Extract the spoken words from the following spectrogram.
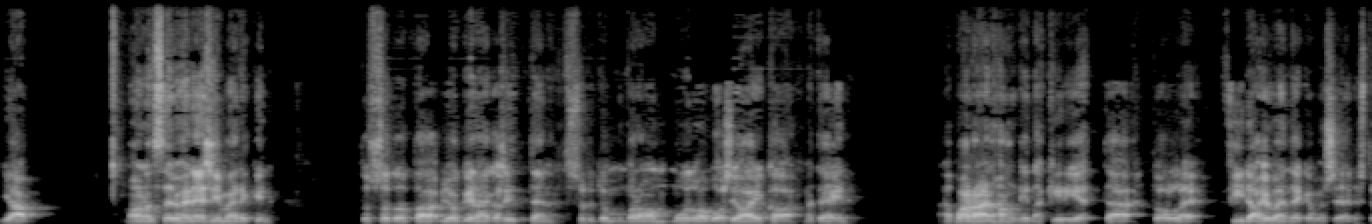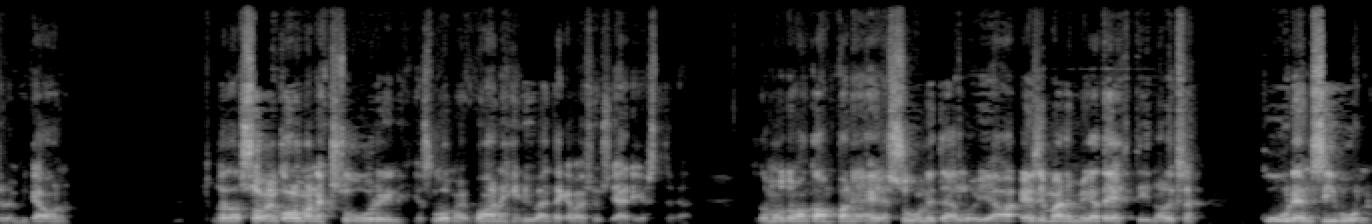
Ja mä annan tässä yhden esimerkin. Tuossa tota, jokin aika sitten, se oli varmaan muutama vuosi aikaa, mä tein varainhankintakirjettä tuolle FIDA hyväntekeväisyysjärjestölle, mikä on tuota, Suomen kolmanneksi suurin ja Suomen vanhin hyväntekeväisyysjärjestö. Tota, muutaman kampanjan heille suunnitellut, ja ensimmäinen, mikä tehtiin, oliko se kuuden sivun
